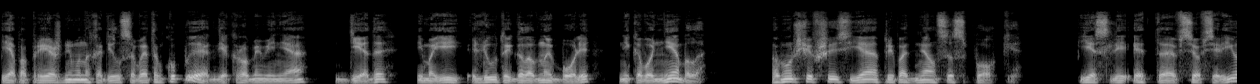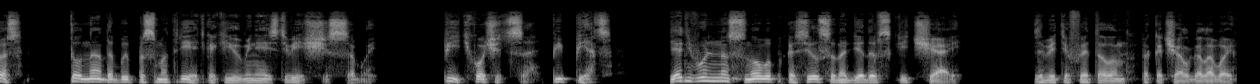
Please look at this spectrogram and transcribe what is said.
Я по-прежнему находился в этом купе, где кроме меня, деда и моей лютой головной боли никого не было. Поморщившись, я приподнялся с полки. Если это все всерьез, то надо бы посмотреть, какие у меня есть вещи с собой. Пить хочется, пипец. Я невольно снова покосился на дедовский чай. Заметив это, он покачал головой.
